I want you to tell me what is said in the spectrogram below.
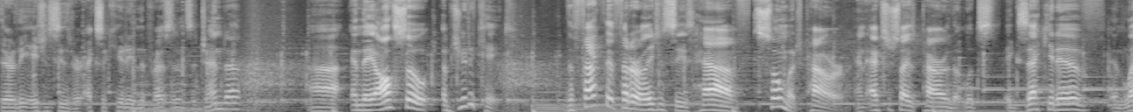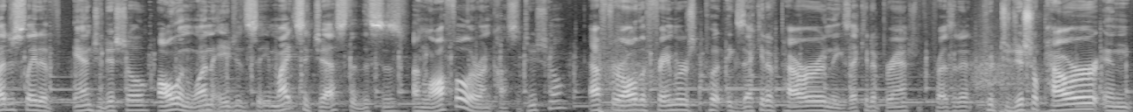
they're the agencies that are executing the president's agenda. Uh, and they also adjudicate. The fact that federal agencies have so much power and exercise power that looks executive and legislative and judicial all in one agency might suggest that this is unlawful or unconstitutional. After all, the framers put executive power in the executive branch with the president, put judicial power in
